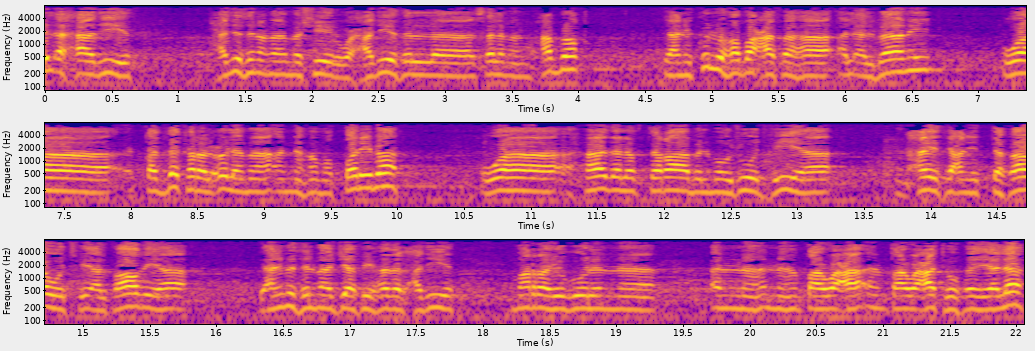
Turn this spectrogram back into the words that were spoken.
الأحاديث حديث نعمان بشير وحديث سلم المحبق يعني كلها ضعفها الألباني وقد ذكر العلماء أنها مضطربة وهذا الاضطراب الموجود فيها من حيث يعني التفاوت في ألفاظها يعني مثل ما جاء في هذا الحديث مرة يقول أن أن أنه طاوع إن طاوعته فهي له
